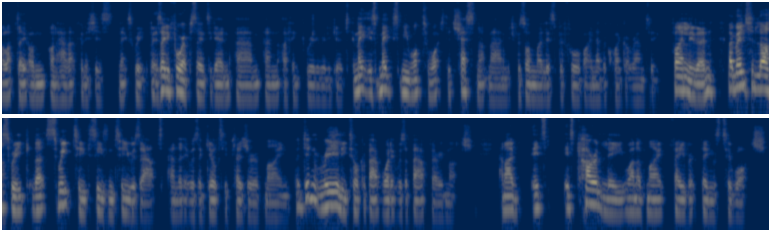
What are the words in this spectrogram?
I'll update on on how that finishes next week. But it's only four episodes again, um, and I think really, really good. It, make, it makes me want to watch The Chestnut Man, which was on my list before, but I never quite got around to. Finally, then, I mentioned last week that Sweet Tooth season two was out and that it was a guilty pleasure of mine, but didn't really talk about what it was about very much. And I've it's it's currently one of my favorite things to watch.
